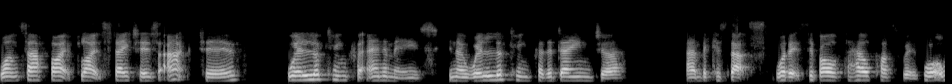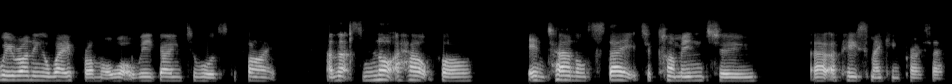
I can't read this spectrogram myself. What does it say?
once our fight flight state is active, we're looking for enemies. You know, we're looking for the danger. And because that's what it's evolved to help us with. What are we running away from or what are we going towards to fight? And that's not helpful internal state to come into uh, a peacemaking process.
